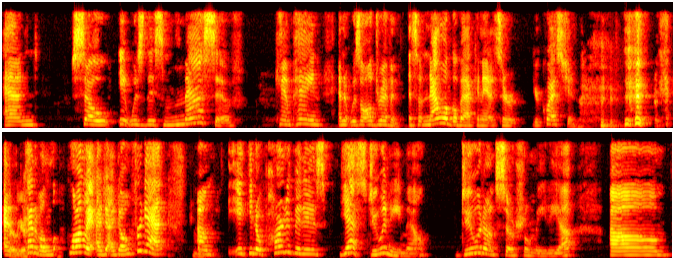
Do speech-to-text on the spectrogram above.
And so it was this massive campaign and it was all driven. And so now I'll go back and answer your question. and kind of a long way. I, I don't forget. Hmm. Um, it, you know, part of it is yes, do an email, do it on social media. Um,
